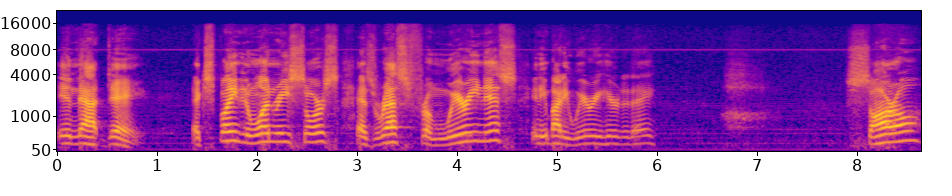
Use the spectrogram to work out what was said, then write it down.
in that day. Explained in one resource as rest from weariness. Anybody weary here today? Sorrow.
